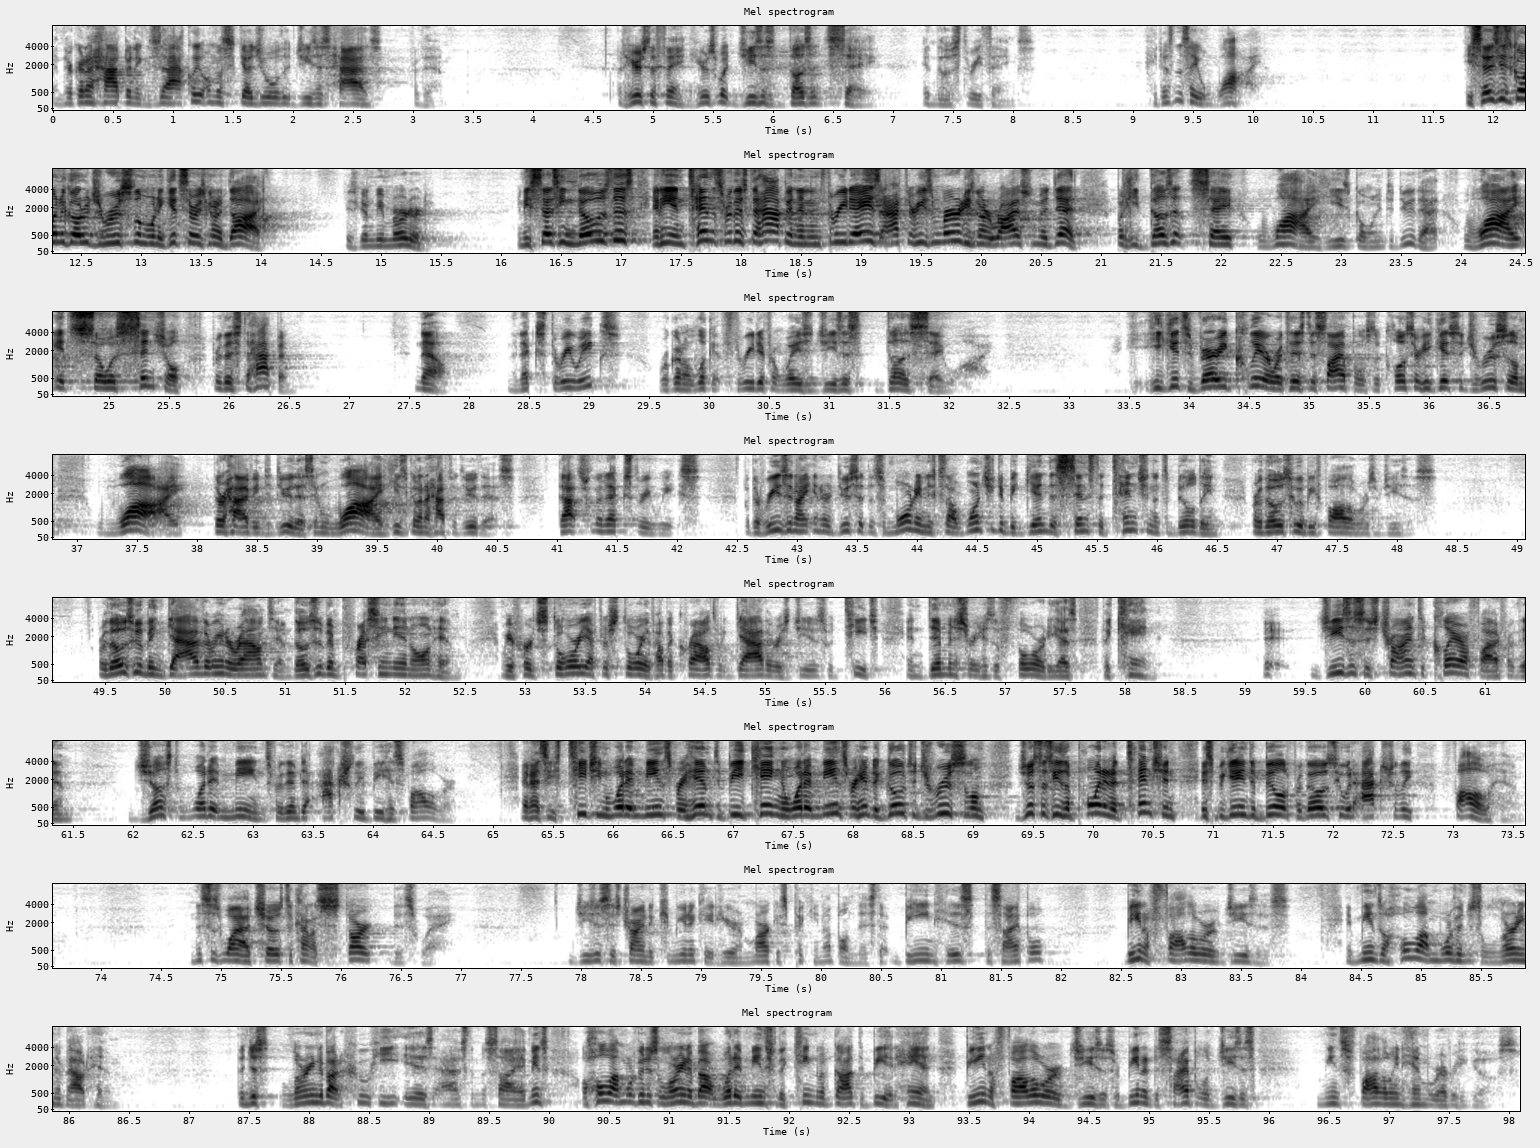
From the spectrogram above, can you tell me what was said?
And they're going to happen exactly on the schedule that Jesus has for them. But here's the thing here's what Jesus doesn't say in those three things He doesn't say why. He says he's going to go to Jerusalem. When he gets there, he's going to die, he's going to be murdered. And he says he knows this and he intends for this to happen. And in three days after he's murdered, he's going to rise from the dead. But he doesn't say why he's going to do that, why it's so essential for this to happen. Now, in the next three weeks, we're going to look at three different ways Jesus does say why. He gets very clear with his disciples the closer he gets to Jerusalem why they're having to do this and why he's going to have to do this. That's for the next three weeks. But the reason I introduce it this morning is because I want you to begin to sense the tension that's building for those who would be followers of Jesus. For those who have been gathering around him, those who have been pressing in on him. we've heard story after story of how the crowds would gather as Jesus would teach and demonstrate his authority as the king. Eh, Jesus is trying to clarify for them just what it means for them to actually be his follower. And as he's teaching what it means for him to be king and what it means for him to go to Jerusalem, just as he's appointed, attention is beginning to build for those who would actually follow him. And this is why I chose to kind of start this way. Jesus is trying to communicate here, and Mark is picking up on this that being his disciple, being a follower of Jesus, it means a whole lot more than just learning about him than just learning about who he is as the Messiah. It means a whole lot more than just learning about what it means for the kingdom of God to be at hand. Being a follower of Jesus or being a disciple of Jesus means following him wherever he goes.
